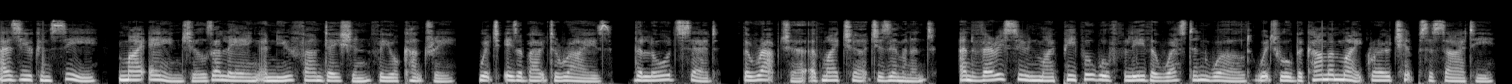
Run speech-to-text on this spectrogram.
As you can see, my angels are laying a new foundation for your country, which is about to rise. The Lord said, the rapture of my church is imminent, and very soon my people will flee the Western world which will become a microchip society.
